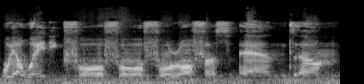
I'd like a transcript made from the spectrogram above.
we are waiting for for for offers and. Um,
